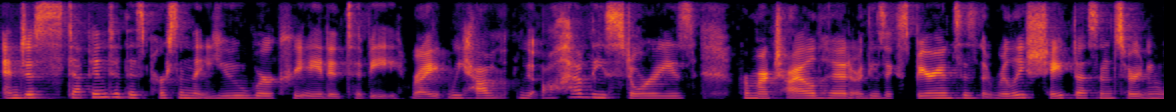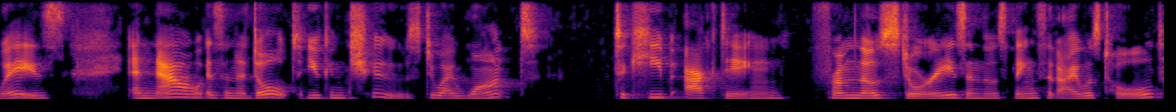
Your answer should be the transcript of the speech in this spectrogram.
and just step into this person that you were created to be right? We have we all have these stories from our childhood or these experiences that really shaped us in certain ways. And now as an adult you can choose do i want to keep acting from those stories and those things that i was told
